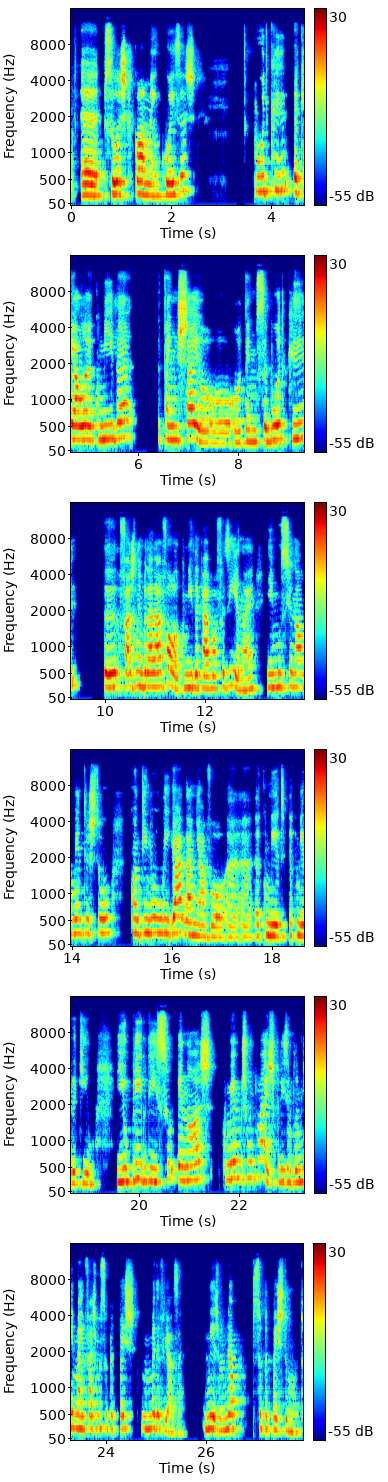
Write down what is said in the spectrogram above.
uh, pessoas que comem coisas porque aquela comida tem um cheiro ou, ou tem um sabor que uh, faz lembrar a avó, a comida que a avó fazia, não é? E emocionalmente eu estou, continuo ligada à minha avó a, a, a, comer, a comer aquilo. E o perigo disso é nós comermos muito mais. Por exemplo, a minha mãe faz uma sopa de peixe maravilhosa, mesmo, a melhor sopa de peixe do mundo.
